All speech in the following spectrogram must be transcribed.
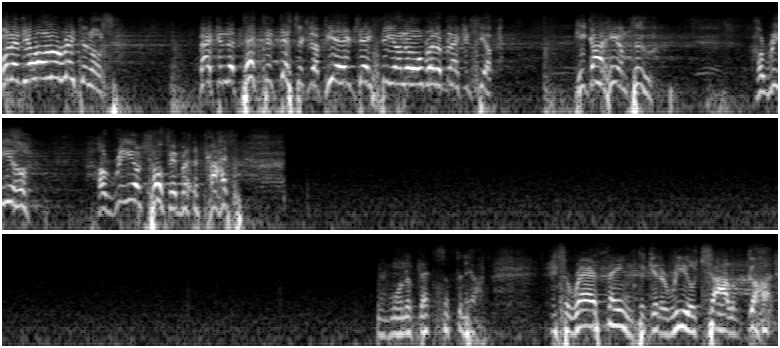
One of the old originals back in the Texas district of PAJC on the old Brother Blankenship. He got him too. A real, a real trophy, Brother Price. And one of that's something else. It's a rare thing to get a real child of God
